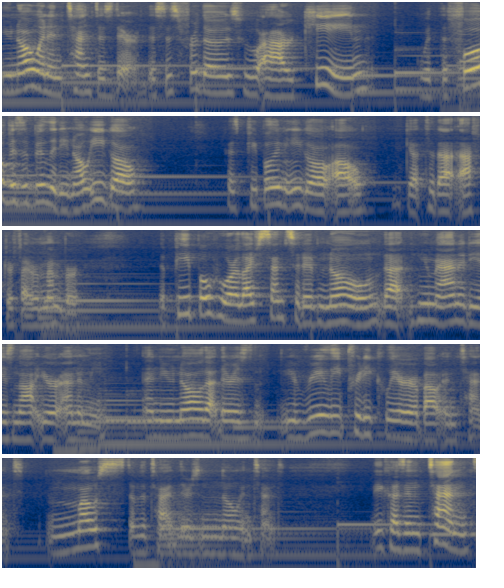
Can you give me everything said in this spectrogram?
You know when intent is there. This is for those who are keen with the full visibility, no ego. Because people in ego, I'll get to that after if I remember. The people who are life sensitive know that humanity is not your enemy. And you know that there is, you're really pretty clear about intent. Most of the time, there's no intent. Because intent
